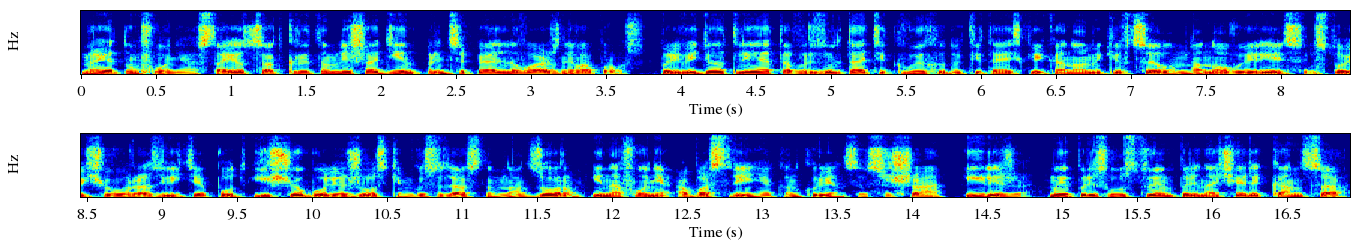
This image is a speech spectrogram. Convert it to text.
На этом фоне остается открытым лишь один принцип принципиально важный вопрос. Приведет ли это в результате к выходу китайской экономики в целом на новые рельсы устойчивого развития под еще более жестким государственным надзором и на фоне обострения конкуренции США, или же мы присутствуем при начале конца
